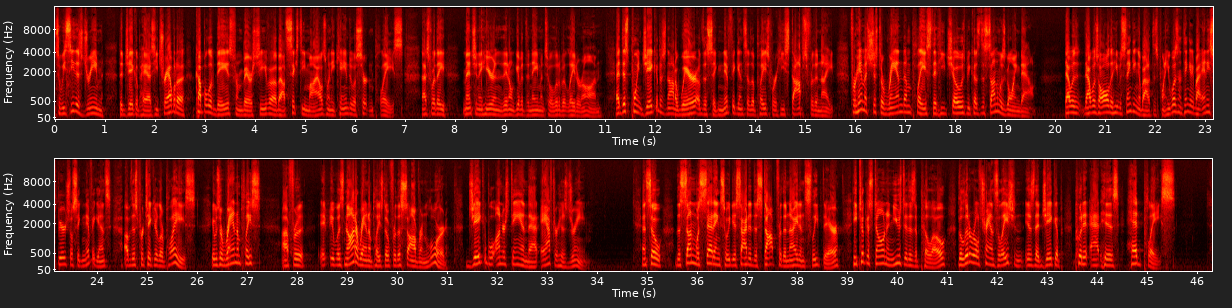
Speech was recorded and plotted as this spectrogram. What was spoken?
So we see this dream that Jacob has. He traveled a couple of days from Beersheba, about 60 miles, when he came to a certain place. That's where they mention it here, and they don't give it the name until a little bit later on. At this point, Jacob is not aware of the significance of the place where he stops for the night. For him, it's just a random place that he chose because the sun was going down. That was, that was all that he was thinking about at this point. He wasn't thinking about any spiritual significance of this particular place. It was a random place uh, for, it, it was not a random place, though, for the sovereign Lord. Jacob will understand that after his dream. And so the sun was setting, so he decided to stop for the night and sleep there. He took a stone and used it as a pillow. The literal translation is that Jacob put it at his head place.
